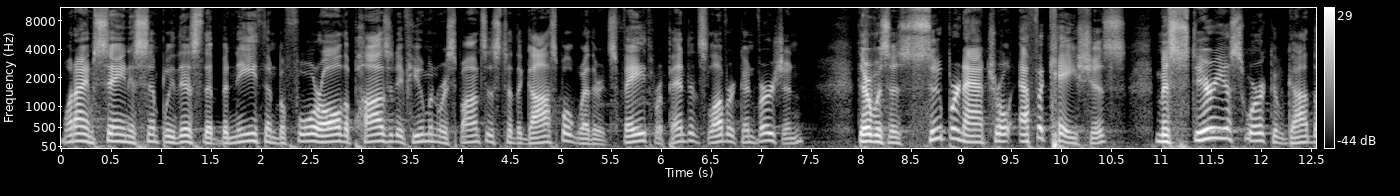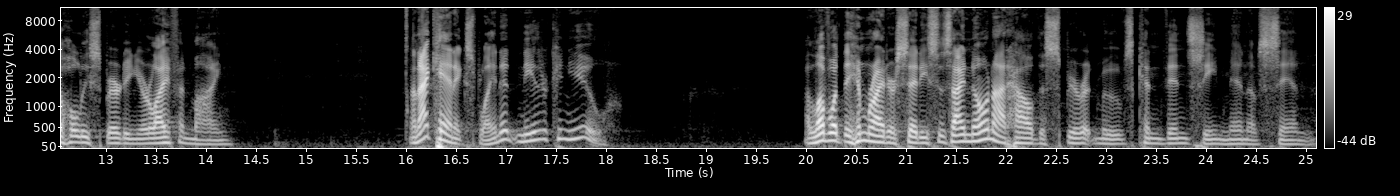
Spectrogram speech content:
What I am saying is simply this that beneath and before all the positive human responses to the gospel, whether it's faith, repentance, love, or conversion, There was a supernatural, efficacious, mysterious work of God the Holy Spirit in your life and mine. And I can't explain it, neither can you. I love what the hymn writer said. He says, I know not how the Spirit moves, convincing men of sin.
